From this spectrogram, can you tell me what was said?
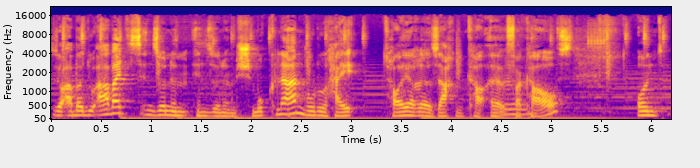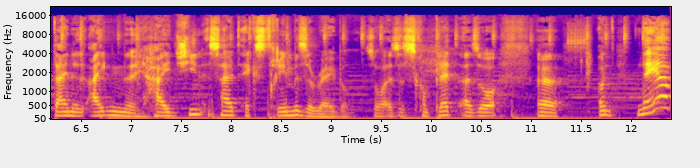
So, aber du arbeitest in so einem, in so einem Schmuckladen, wo du high, teure Sachen ka- Mhm. äh, verkaufst und deine eigene Hygiene ist halt extrem miserable. So, es ist komplett, also, äh, und naja,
